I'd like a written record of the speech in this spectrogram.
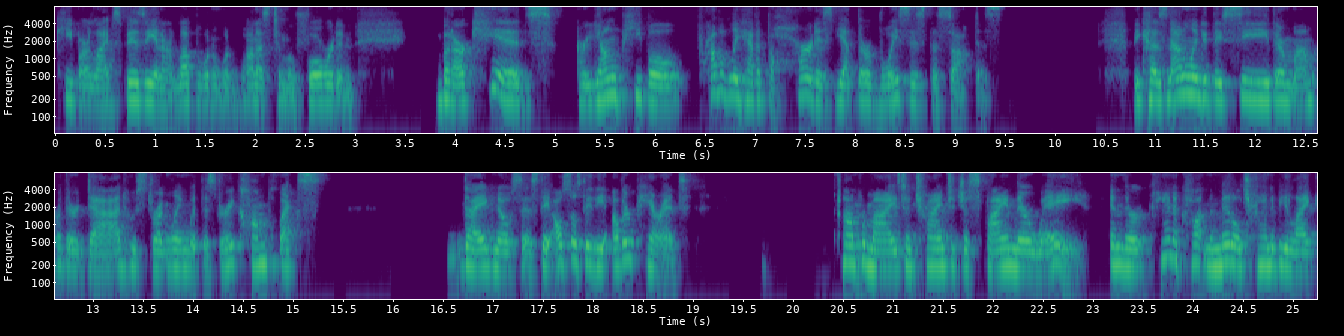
keep our lives busy and our loved one would want us to move forward. And but our kids our young people probably have it the hardest yet their voice is the softest. Because not only did they see their mom or their dad who's struggling with this very complex diagnosis they also see the other parent compromised and trying to just find their way. And they're kind of caught in the middle trying to be like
